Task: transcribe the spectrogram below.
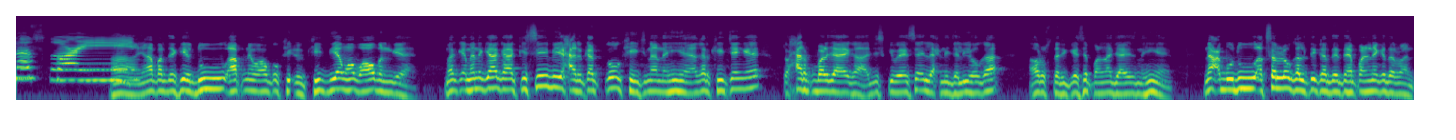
نستعين. ہاں یہاں پر دیکھیے دو آپ نے واؤ کو کھی- کھینچ دیا وہاں واؤ بن گیا ہے۔ میں میں نے کیا کہا کسی بھی حرکت کو کھینچنا نہیں ہے۔ اگر کھینچیں گے تو حرف بڑھ جائے گا جس کی وجہ سے لحن جلی ہوگا اور اس طریقے سے پڑھنا جائز نہیں ہے۔ نعبدو اکثر لوگ غلطی کر دیتے ہیں پڑھنے کے دوران۔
